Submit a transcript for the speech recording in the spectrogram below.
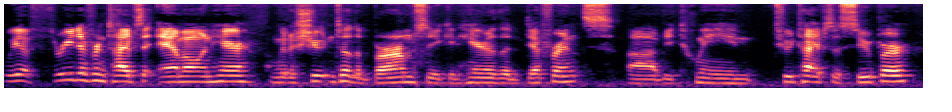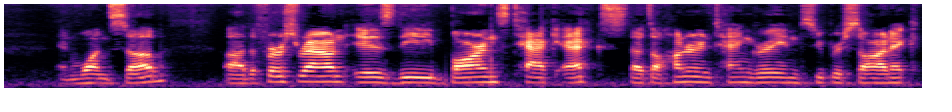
we have three different types of ammo in here. I'm going to shoot into the berm so you can hear the difference uh, between two types of super and one sub. Uh, the first round is the Barnes TAC X. That's 110 grain supersonic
